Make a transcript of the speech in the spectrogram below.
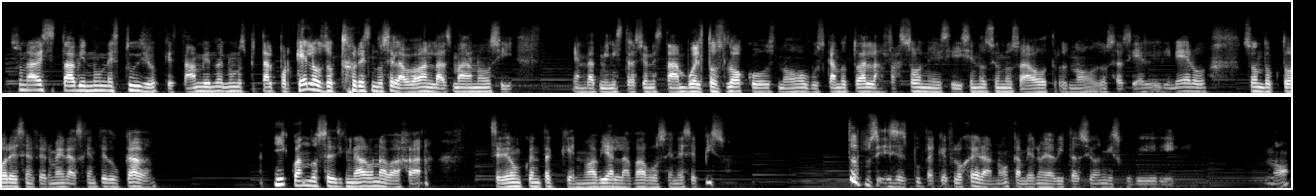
Pues una vez estaba viendo un estudio que estaban viendo en un hospital por qué los doctores no se lavaban las manos y en la administración estaban vueltos locos, ¿no? Buscando todas las razones y diciéndose unos a otros, ¿no? O sea, si el dinero son doctores, enfermeras, gente educada. Y cuando se dignaron a bajar, se dieron cuenta que no había lavabos en ese piso. Entonces, pues dices, puta, qué flojera, ¿no? Cambiarme de habitación y subir y. ¿No?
